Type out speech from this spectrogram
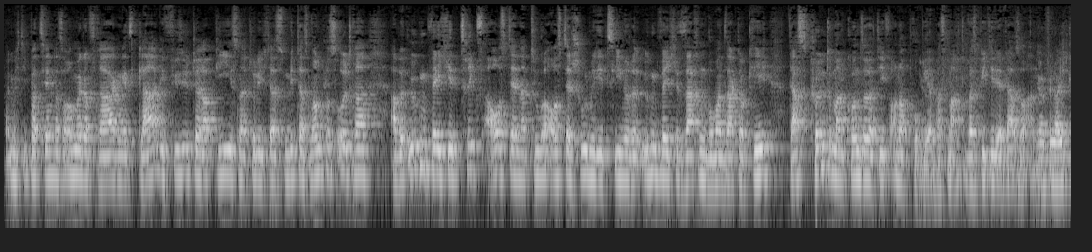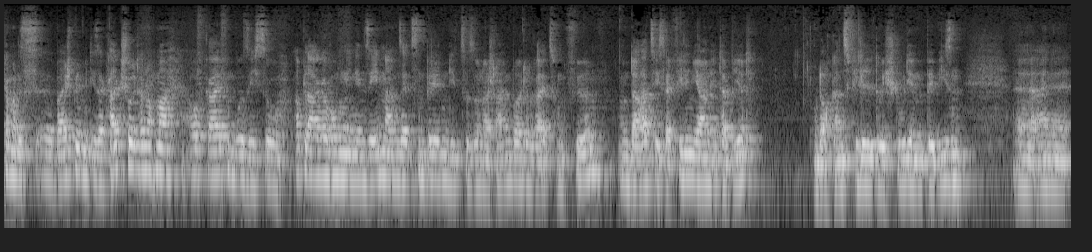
weil mich die Patienten das auch immer wieder fragen? Jetzt klar, die Physiotherapie ist natürlich das mit das Nonplusultra, aber irgendwelche Tricks aus der Natur, aus der Schulmedizin oder irgendwelche Sachen, wo man sagt, okay, das könnte man konservativ auch noch probieren. Was macht, was bietet ihr da so an? Ja, vielleicht kann man das äh, Beispiel mit dieser Kalkschulter nochmal aufgreifen, wo sich so Ablagerungen in den Sehnenansätzen bilden, die zu so einer Schleimbeutelreizung führen. Und da hat sich seit vielen Jahren etabliert, und auch ganz viel durch Studien bewiesen, äh, eine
